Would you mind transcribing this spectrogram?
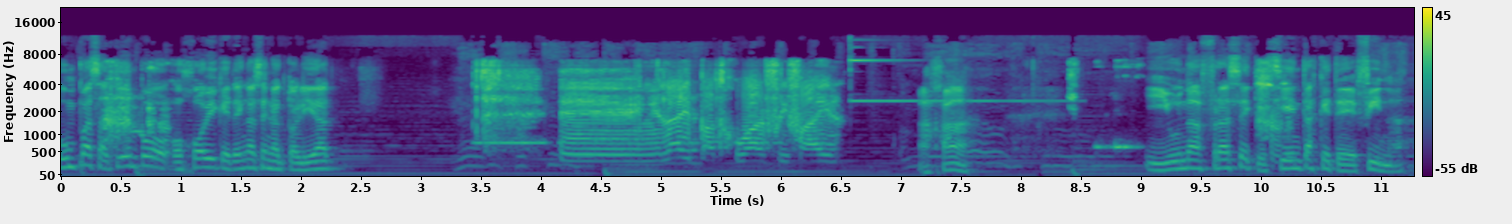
¿Un pasatiempo o hobby que tengas en la actualidad? Eh, en el iPad jugar Free Fire. Ajá. ¿Y una frase que sientas que te defina?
